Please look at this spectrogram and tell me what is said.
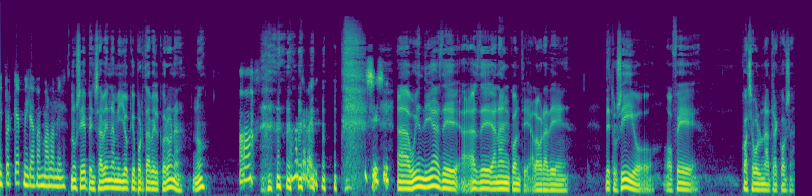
I per què et miraven malament? No sé, pensaven a millor que portava el corona, no? Ah, ah carai. Sí, sí. Uh, avui en dia has de- has d'anar en compte a l'hora de, de tossir o, o fer qualsevol una altra cosa.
